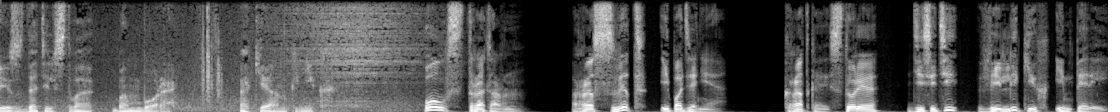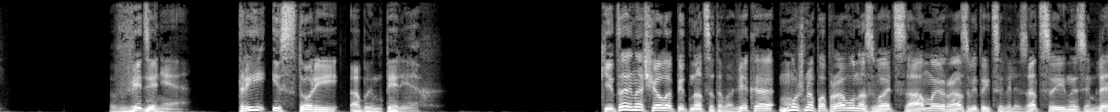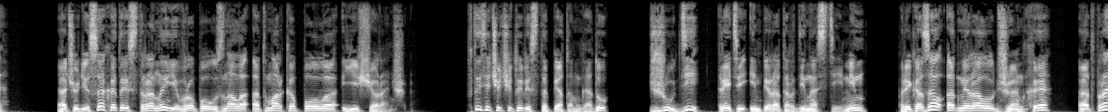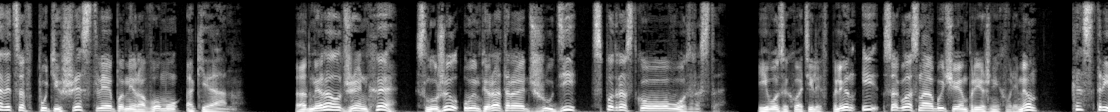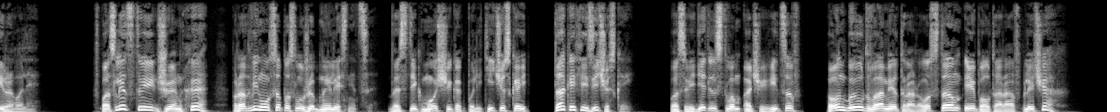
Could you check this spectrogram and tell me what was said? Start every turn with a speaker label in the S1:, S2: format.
S1: Издательство Бомбора. Океан книг.
S2: Пол Стратерн. Рассвет и падение. Краткая история десяти великих империй. Введение. Три истории об империях. Китай начала 15 века можно по праву назвать самой развитой цивилизацией на Земле – о чудесах этой страны Европа узнала от Марко Поло еще раньше. В 1405 году Джу Ди, третий император династии Мин, приказал адмиралу Джен Хэ отправиться в путешествие по Мировому океану. Адмирал Джен Хэ служил у императора Джу Ди с подросткового возраста. Его захватили в плен и, согласно обычаям прежних времен, кастрировали. Впоследствии Джен Хэ продвинулся по служебной лестнице, достиг мощи как политической, так и физической. По свидетельствам очевидцев, он был 2 метра ростом и полтора в плечах.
